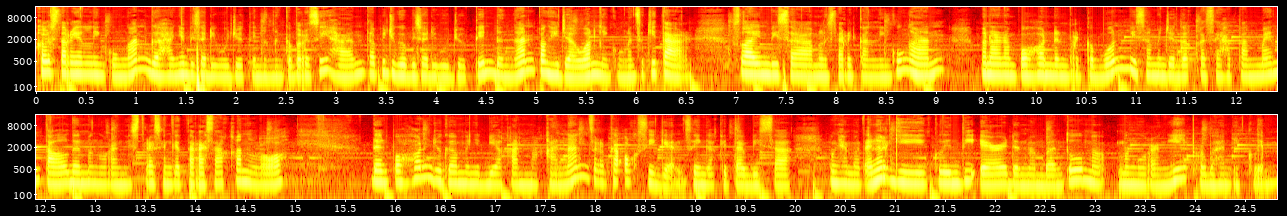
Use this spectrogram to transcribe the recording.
Kelestarian lingkungan gak hanya bisa diwujudin dengan kebersihan, tapi juga bisa diwujudin dengan penghijauan lingkungan sekitar. Selain bisa melestarikan lingkungan, menanam pohon dan berkebun bisa menjaga kesehatan mental dan mengurangi stres yang kita rasakan loh. Dan pohon juga menyediakan makanan serta oksigen sehingga kita bisa menghemat energi, clean the air, dan membantu me- mengurangi perubahan iklim.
